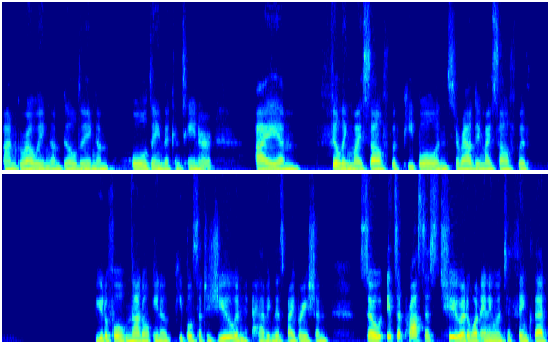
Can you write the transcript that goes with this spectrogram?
I'm growing i'm building i'm holding the container. I am filling myself with people and surrounding myself with beautiful not only you know people such as you and having this vibration so it's a process too. I don't want anyone to think that,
